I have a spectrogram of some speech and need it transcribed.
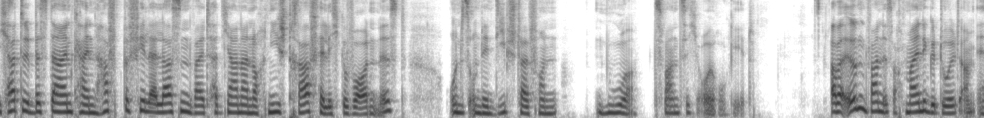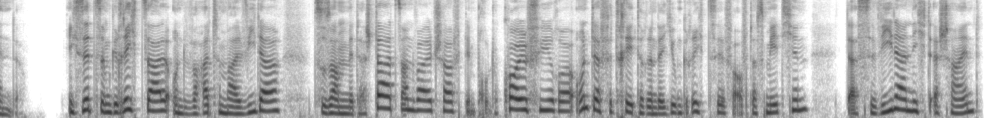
Ich hatte bis dahin keinen Haftbefehl erlassen, weil Tatjana noch nie straffällig geworden ist und es um den Diebstahl von nur 20 Euro geht. Aber irgendwann ist auch meine Geduld am Ende. Ich sitze im Gerichtssaal und warte mal wieder zusammen mit der Staatsanwaltschaft, dem Protokollführer und der Vertreterin der Jugendgerichtshilfe auf das Mädchen, das wieder nicht erscheint,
